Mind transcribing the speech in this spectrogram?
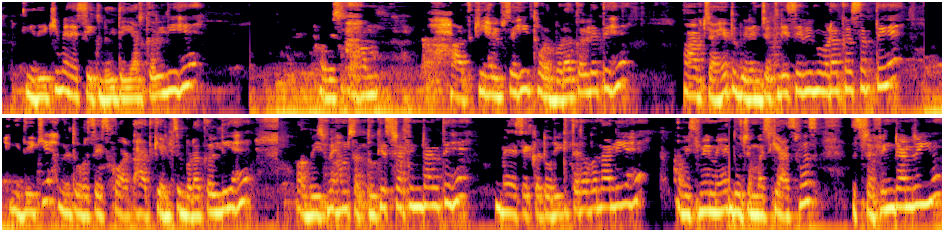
ये देखिए, मैंने इसे एक लोई तैयार कर ली है। अब इसको हम हाथ की हेल्प से ही थोड़ा बड़ा कर लेते हैं। आप चाहे तो बेलन चकली से भी बड़ा कर सकते हैं। ये देखिए, हमने थोड़ा सा इसको हाथ की हेल्प से बड़ा कर लिया है। अब इसमें हम सत्तू की स्टफिंग डालते हैं। मैं इसे कटोरी की तरह बना लिया है। अब इसमें मैं दो चम्मच के आसपास स्टफिंग डाल रही हूँ।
